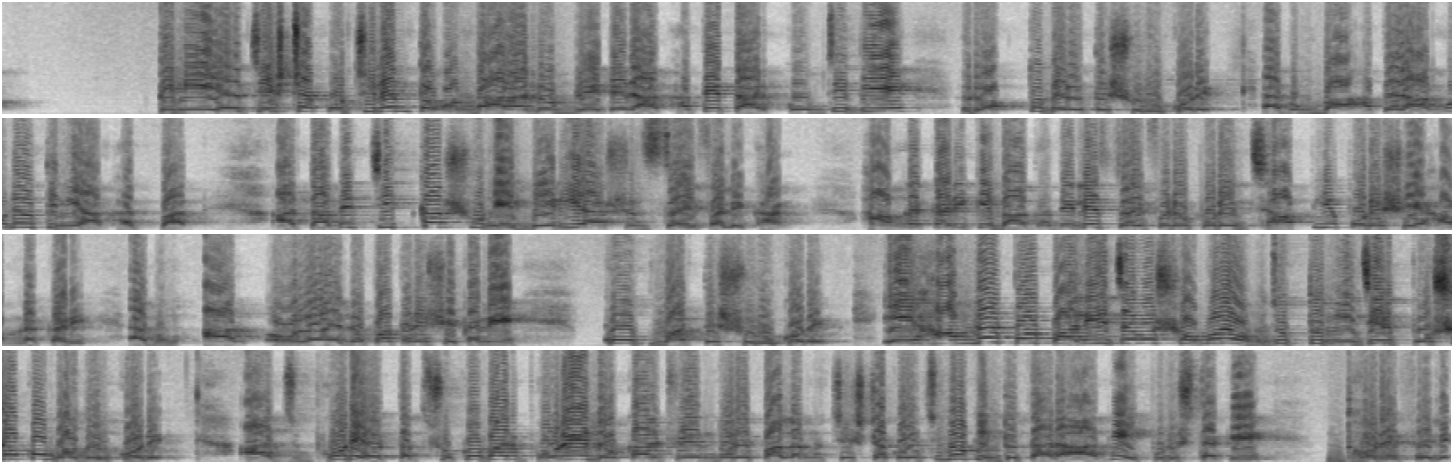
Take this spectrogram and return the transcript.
তিনি চেষ্টা করছিলেন তখন ধারালো ব্লেডের আঘাতে তার কবজি দিয়ে রক্ত বেরোতে শুরু করে এবং বাঁ হাতের আঙুলেও তিনি আঘাত পান। আর তাদের চিৎকার শুনে বেরিয়ে আসেন সাইফ আলী খান। হামলাকারীকে বাধা দিলে সাইফের উপরে ঝাঁপিয়ে পড়ে সে হামলাকারী এবং আর এলোপাথারে সেখানে কোপ মারতে শুরু করে। এই হামলার পর পালিয়ে যাওয়ার সময় অভিযুক্ত নিজের পোশাকও বদল করে। আজ ভোরে, অর্থাৎ শুক্রবার ভোরে লোকাল ট্রেন ধরে পালানোর চেষ্টা করেছিল, কিন্তু তার আগে পুলিশ তাকে ধরে ফেলে।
